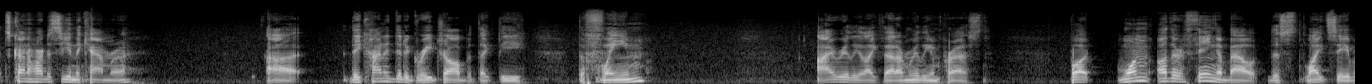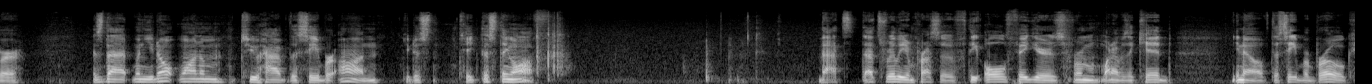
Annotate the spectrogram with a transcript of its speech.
it's kind of hard to see in the camera. Uh, they kind of did a great job with like the the flame. I really like that. I'm really impressed. But one other thing about this lightsaber is that when you don't want them to have the saber on, you just take this thing off. That's that's really impressive. The old figures from when I was a kid, you know, if the saber broke,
